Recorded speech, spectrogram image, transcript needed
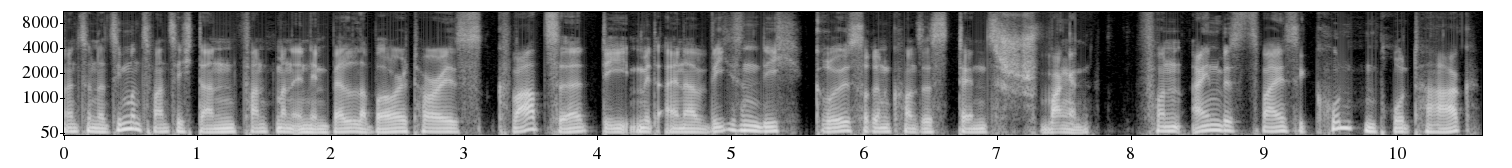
1927 dann fand man in den Bell Laboratories Quarze, die mit einer wesentlich größeren Konsistenz schwangen. Von ein bis zwei Sekunden pro Tag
